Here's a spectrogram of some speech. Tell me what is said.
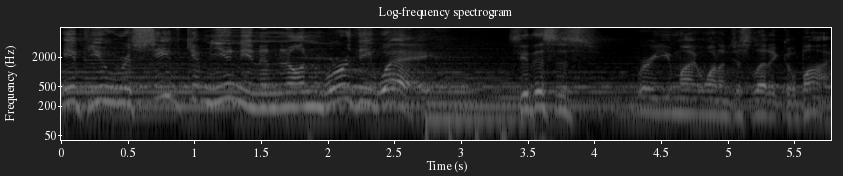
if you receive communion in an unworthy way, see, this is where you might want to just let it go by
